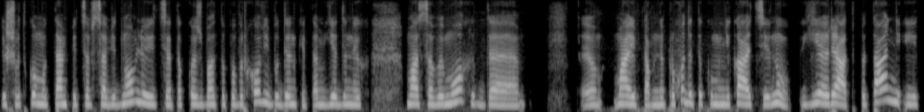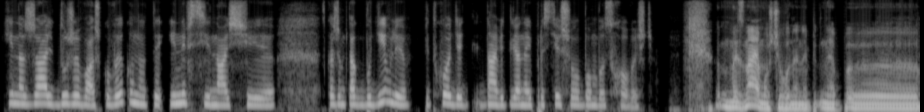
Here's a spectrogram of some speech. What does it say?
і швидкому темпі це все відновлюється. Також багатоповерхові будинки, там є до них маса вимог, де е, мають там не проходити комунікації. Ну, є ряд питань, які, на жаль, дуже важко виконати, і не всі наші, скажімо так, будівлі підходять навіть для найпростішого бомбосховища. Ми знаємо, що вони не не, е,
